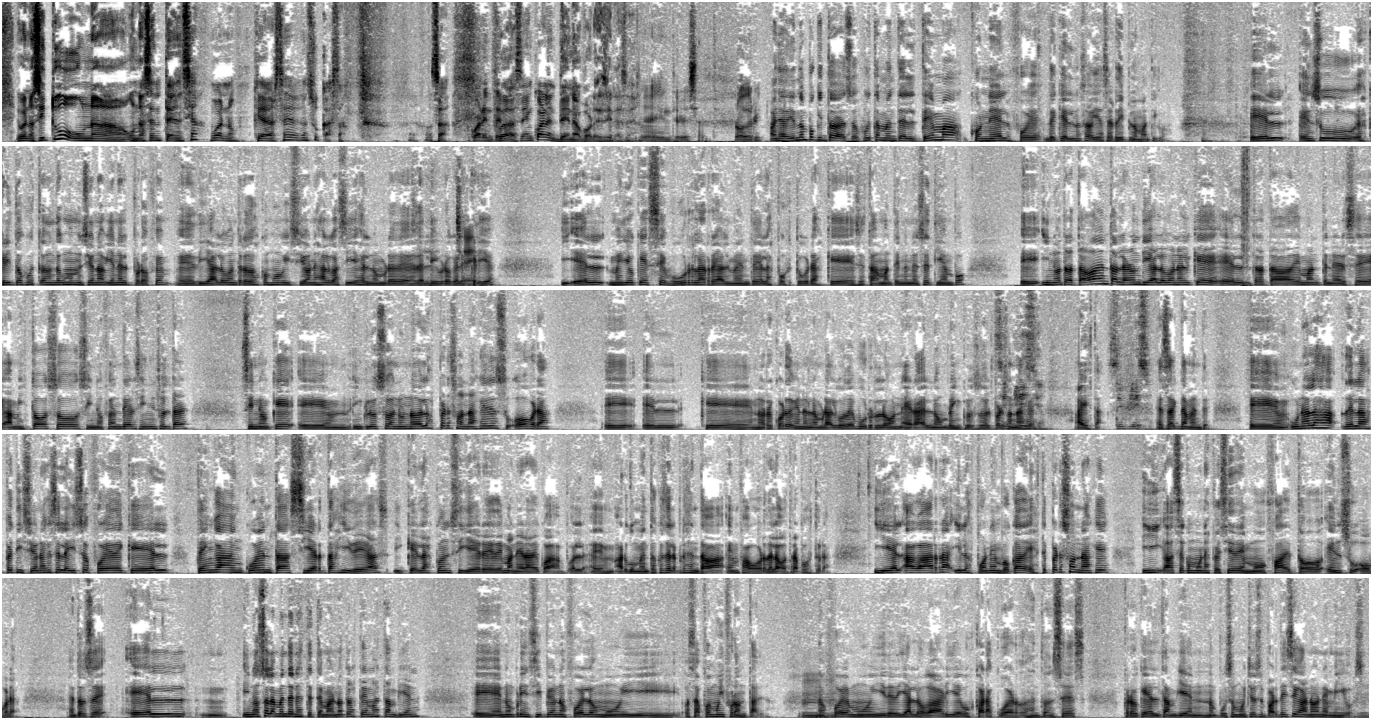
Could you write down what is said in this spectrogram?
Y bueno, sí tuvo una, una sentencia, bueno, quedarse en su casa. O sea, Cuarentena. fue así, en cuarentena, por decir así. Eh, interesante. Rodri. Añadiendo un poquito a eso, justamente el tema con él fue de que él no sabía ser diplomático. Él, en su escrito, justamente como menciona bien el profe, eh, Diálogo entre dos cosmovisiones, algo así es el nombre de- del libro que él Sí. escribe, y él medio que se burla realmente de las posturas que se estaban manteniendo en ese tiempo, eh, y no trataba de entablar un diálogo en el que él trataba de mantenerse amistoso, sin ofender, sin insultar, sino que eh, incluso en uno de los personajes de su obra, eh, el que no recuerdo bien el nombre, algo de burlón era el nombre incluso del personaje. Simplicio. Ahí está. Simplicio. Exactamente. Eh, una de las, de las peticiones que se le hizo fue de que él tenga en cuenta ciertas ideas y que las considere de manera adecuada, eh, argumentos que se le presentaba en favor de la otra postura. Y él agarra y los pone en boca de este personaje y hace como una especie de mofa de todo en su obra. Entonces, él, mm, y no solamente en este tema, en otros temas también, eh, en un principio no fue lo muy, o sea, fue muy frontal. No fue muy de dialogar y de buscar acuerdos. Entonces, creo que él también no puso mucho de su parte y se ganó enemigos.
